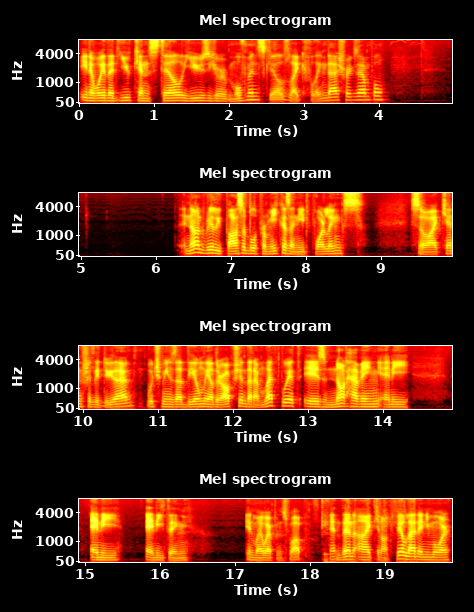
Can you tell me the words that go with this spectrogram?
in a way that you can still use your movement skills, like Flame Dash, for example. Not really possible for me because I need four links so I can't really do that, which means that the only other option that I'm left with is not having any, any, anything in my weapon swap. And then I cannot fail that anymore.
